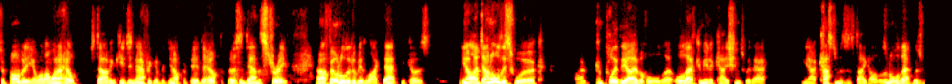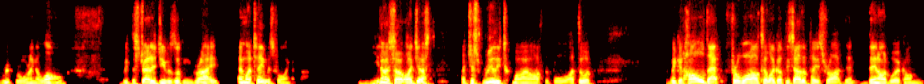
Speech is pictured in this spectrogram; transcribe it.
to poverty? And well, I want to help starving kids in Africa, but you're not prepared to help the person down the street. And I felt a little bit like that because, you know, I'd done all this work. I completely overhauled uh, all our communications with our, you know, customers and stakeholders, and all that was rip roaring along. With the strategy was looking great, and my team was falling apart. You know, so I just, I just really took my eye off the ball. I thought we could hold that for a while till I got this other piece right. Then, then I'd work on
